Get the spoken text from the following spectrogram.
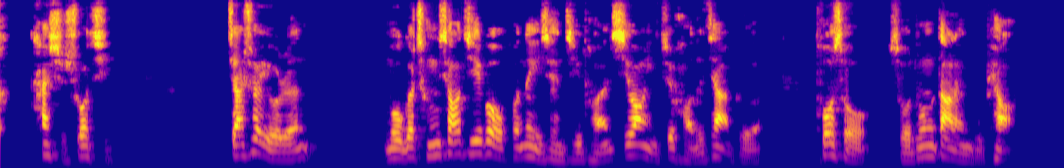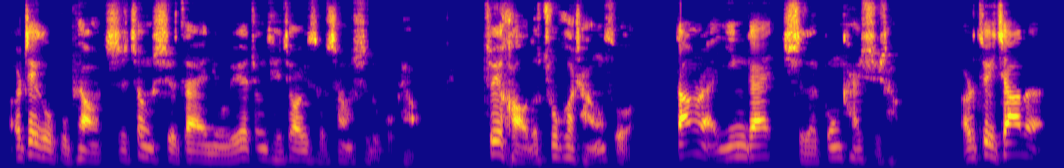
开始说起。假设有人。某个承销机构或内线集团希望以最好的价格脱手手中的大量股票，而这个股票是正式在纽约证券交易所上市的股票。最好的出货场所当然应该是在公开市场，而最佳的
